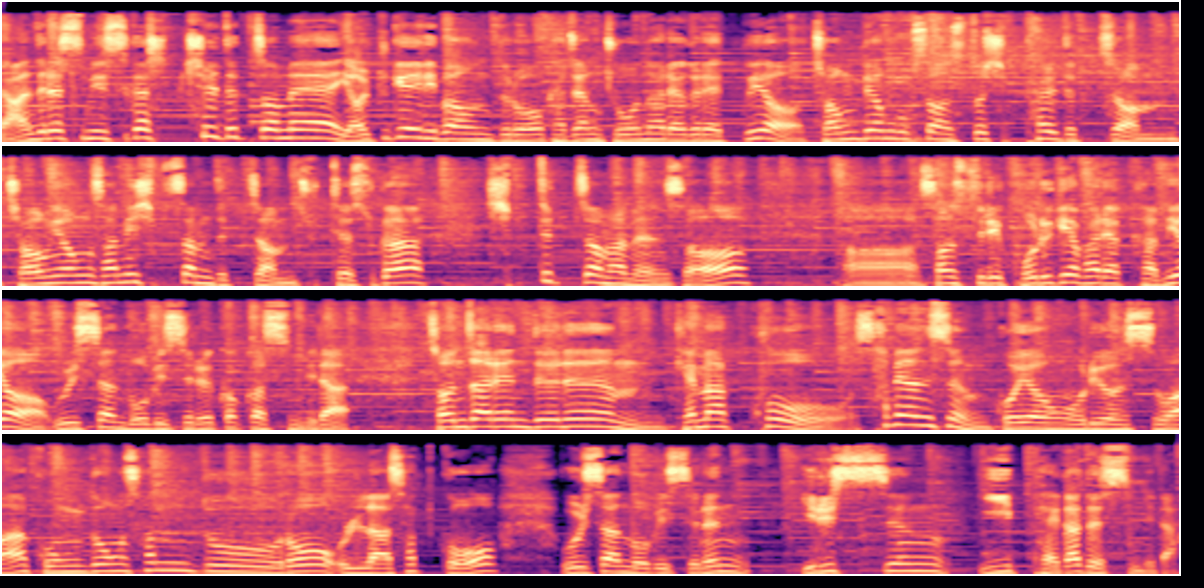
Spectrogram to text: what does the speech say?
안드레 스미스가 17득점에 12개의 리바운드로 가장 좋은 활약을 했고요. 정병국 선수도 18득점, 정영삼이 13득점, 주태수가 10득점 하면서 어, 선수들이 고르게 활약하며 울산 모비스를 꺾었습니다. 전자랜드는 개막 후 3연승 고영 오리온스와 공동 선두로 올라섰고 울산 모비스는 1승 2패가 됐습니다.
